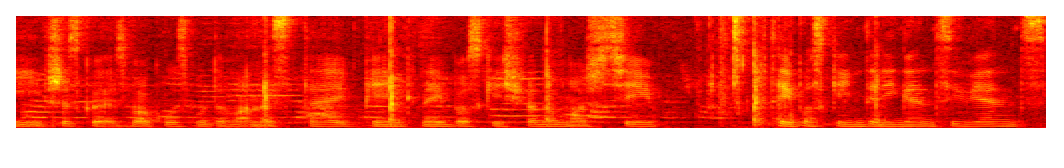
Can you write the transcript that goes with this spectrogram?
i wszystko jest wokół zbudowane z tej pięknej boskiej świadomości, tej boskiej inteligencji, więc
